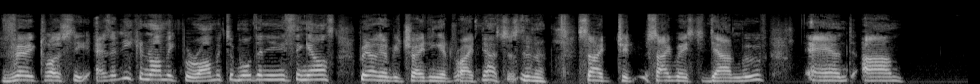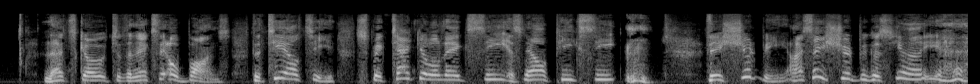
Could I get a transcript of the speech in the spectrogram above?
very closely as an economic barometer more than anything else. We're not going to be trading it right now. It's just in a side to, sideways to down move. And, um, Let's go to the next. Oh, bonds. The TLT, spectacular leg C is now peak C. there should be, I say should because, you know, yeah,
